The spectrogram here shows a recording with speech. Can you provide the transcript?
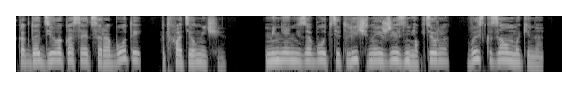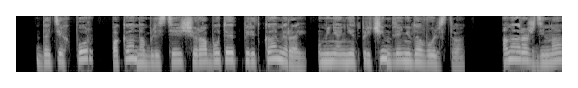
когда дело касается работы, подхватил Мичи. «Меня не заботит личная жизнь актера», — высказал Макина. «До тех пор, пока она блестяще работает перед камерой, у меня нет причин для недовольства. Она рождена,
